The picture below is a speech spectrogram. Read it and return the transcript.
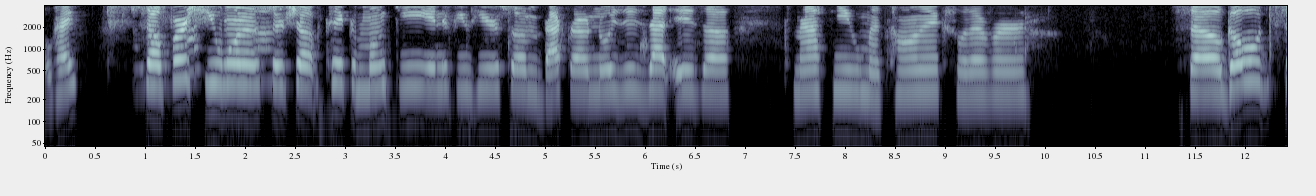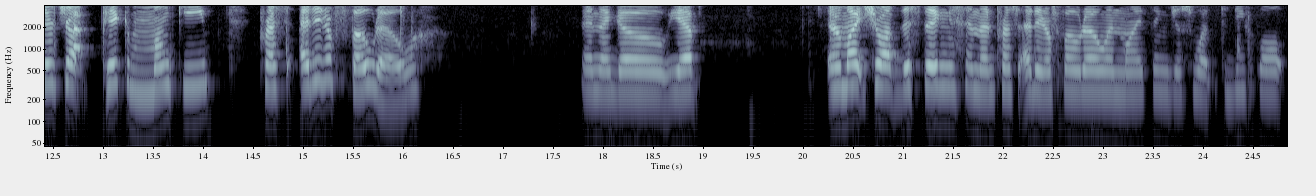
okay? So, first, you want to search up Pick a Monkey, and if you hear some background noises, that is, uh, Matthew Metonics, whatever. So go search up PicMonkey, press edit a photo, and then go, yep. It might show up this thing, and then press edit a photo, and my thing just went to default.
